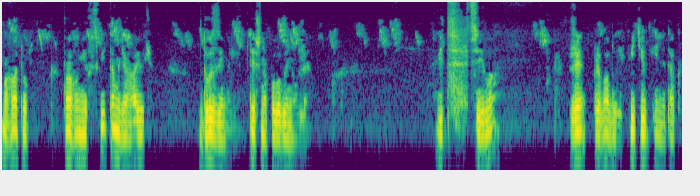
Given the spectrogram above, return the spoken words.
багато пагонів з квітами лягають до землі. Теж наполовину вже відцвіла. Вже привабливих квітів і не так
